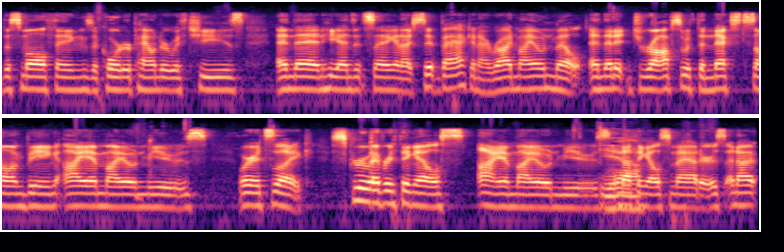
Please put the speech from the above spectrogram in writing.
the small things, a quarter pounder with cheese, and then he ends it saying, "And I sit back and I ride my own melt," and then it drops with the next song being "I am my own muse," where it's like, "Screw everything else, I am my own muse. Yeah. Nothing else matters." And I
